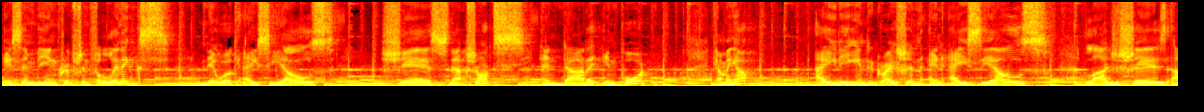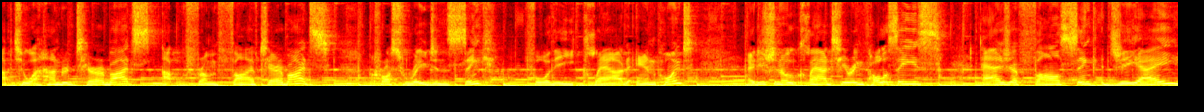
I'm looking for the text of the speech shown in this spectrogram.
SMB encryption for Linux, network ACLs, share snapshots, and data import. Coming up, AD integration and ACLs, larger shares up to 100 terabytes, up from 5 terabytes, cross region sync for the cloud endpoint, additional cloud tiering policies, Azure File Sync GA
